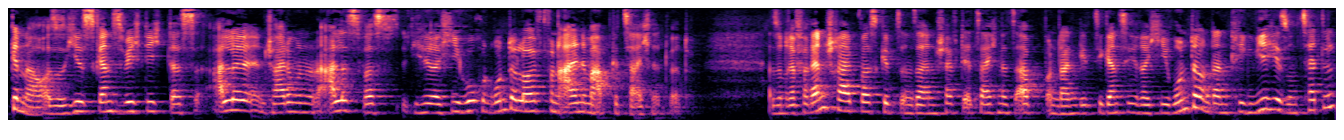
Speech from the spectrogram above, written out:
Genau, also hier ist ganz wichtig, dass alle Entscheidungen und alles, was die Hierarchie hoch und runter läuft, von allen immer abgezeichnet wird. Also ein Referent schreibt was, gibt es an seinen Chef, der zeichnet es ab und dann geht die ganze Hierarchie runter und dann kriegen wir hier so einen Zettel,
